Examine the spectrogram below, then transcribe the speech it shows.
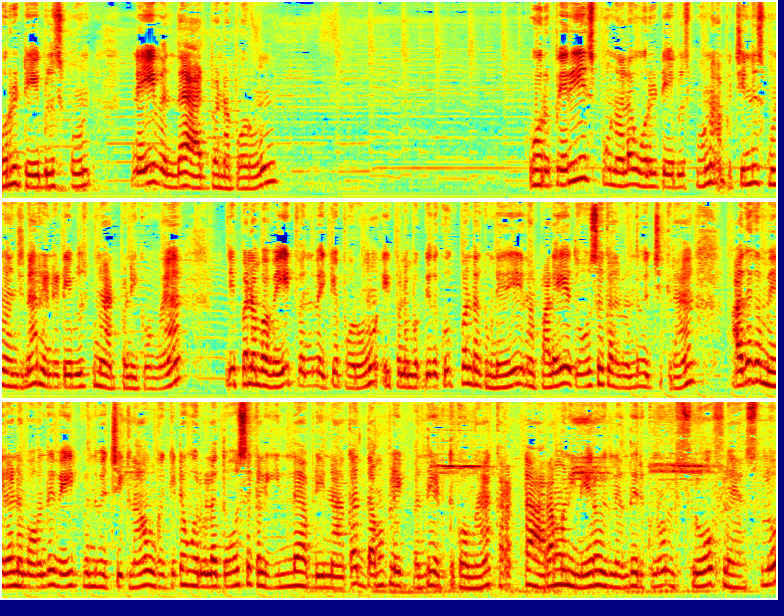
ஒரு டேபிள் ஸ்பூன் நெய் வந்து ஆட் பண்ண போகிறோம் ஒரு பெரிய ஸ்பூனால் ஒரு டேபிள் ஸ்பூன் அப்போ சின்ன ஸ்பூன் இருந்துச்சுன்னா ரெண்டு டேபிள் ஸ்பூன் ஆட் பண்ணிக்கோங்க. இப்போ நம்ம வெயிட் வந்து வைக்க போகிறோம் இப்போ நமக்கு இதை குக் பண்ணுறதுக்கு முன்னாடி நான் பழைய தோசைக்கல் வந்து வச்சுக்கிறேன். அதுக்கு மேலே நம்ம வந்து வெயிட் வந்து வச்சுக்கலாம். உங்ககிட்ட ஒரு வேளை தோசைக்கல் இல்லை அப்படின்னாக்கா தம் பிளேட் வந்து எடுத்துக்கோங்க. கரெக்டாக அரை மணி நேரம் இதில் வந்து இருக்கணும். ஸ்லோ ஃப்ளே ஸ்லோ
